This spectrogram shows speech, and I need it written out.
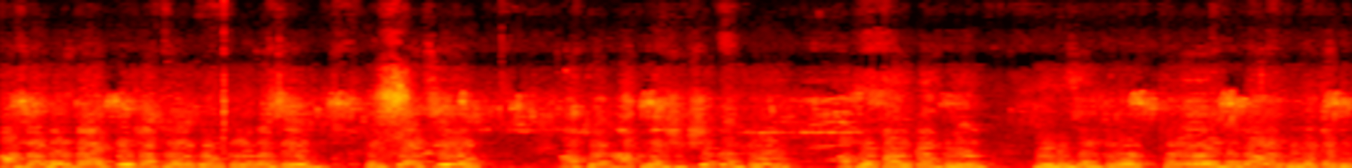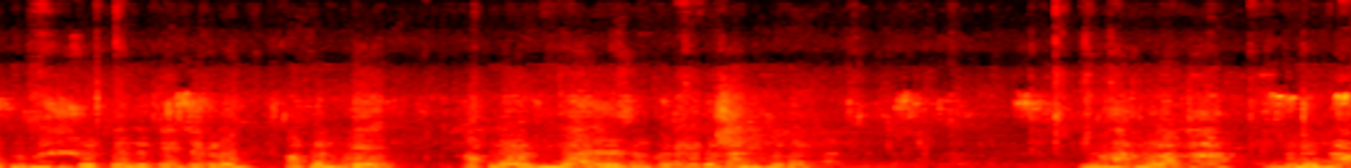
असा जर बॅड टच आपल्याला कोण करत असेल तर त्याचं आपण आपल्या शिक्षकांकडे आपल्या पालकांकडे पोलिसांकडे पर्यायानं गावातील एखादी प्रतिष्ठित व्यक्ती असेल त्यांच्याकडे आपण हे आपल्यावर जे आलेलं संकट आहे ते सांगितलं पाहिजे. लहान मुलांना मुलींना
